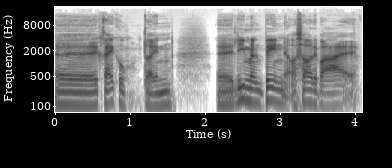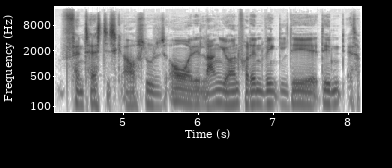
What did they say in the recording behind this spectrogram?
øh, Greco derinde. Øh, lige mellem benene, og så er det bare øh, fantastisk afsluttet over det lange hjørne fra den vinkel. Det, det altså,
